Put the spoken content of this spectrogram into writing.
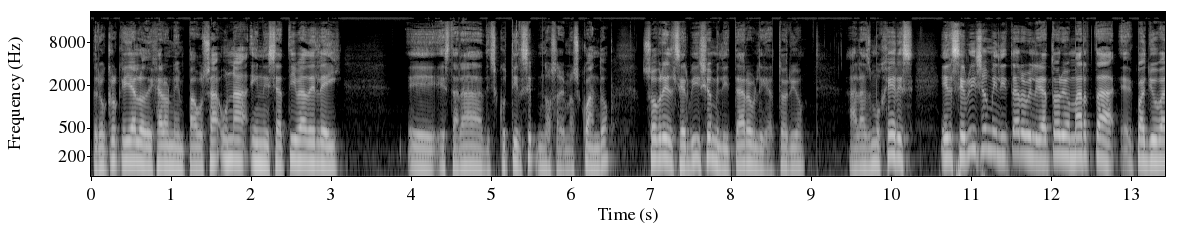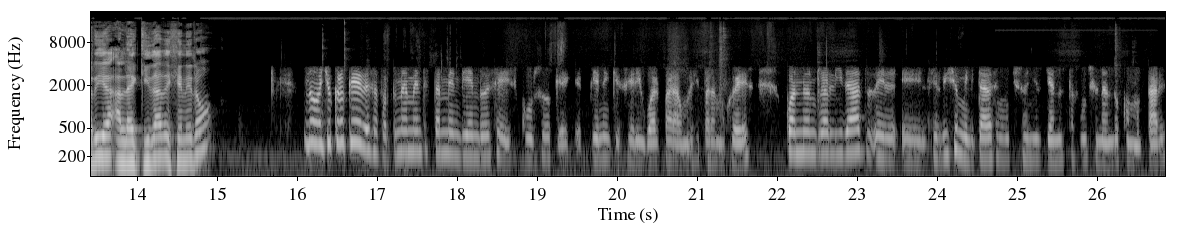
pero creo que ya lo dejaron en pausa, una iniciativa de ley eh, estará a discutirse, no sabemos cuándo, sobre el servicio militar obligatorio a las mujeres. ¿El servicio militar obligatorio, Marta, eh, coadyuvaría a la equidad de género? No, yo creo que desafortunadamente están vendiendo ese discurso que, que tienen que ser igual para hombres y para mujeres, cuando en realidad el, servicio militar hace muchos años ya no está funcionando como tal.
